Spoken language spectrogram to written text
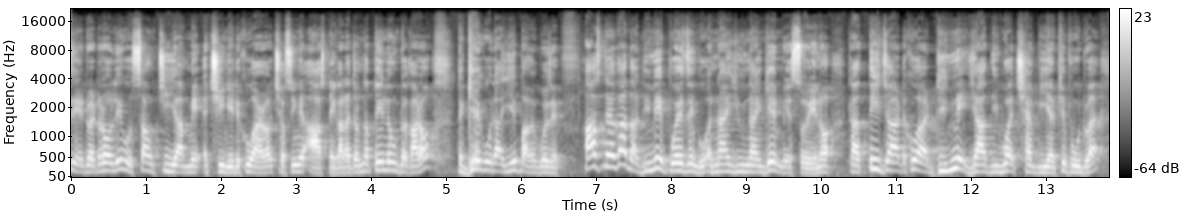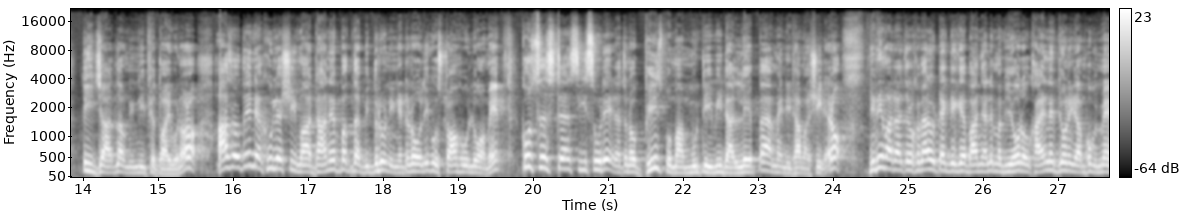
စဉ်အတွက်တော်တော်လေးကိုစောင့်ကြည့်ရမယ့်အခြေအနေတစ်ခုကတော့ Chelsea နဲ့ Arsenal ကဒါကျွန်တော်နှစ်သင်းလုံးအတွက်ကတော့တကယ်ကိုဒါအရေးပါမယ့်ပွဲစဉ် Arsenal ကဒါဒီနေ့ပွဲစဉ်ကိုအနိုင်ယူနိုင်ခဲ့မယ်ဆိုရင်တော့ဒါတေချာတစ်ခုကဒီနေ့ယာတီဝက်ချန်ပီယံဖြစ်ဖို့အတွက်တေချာလောက်နီးနီးဖြစ်သွားပြီပေါ့နော်အဲ့တော့ Arsenal သင်းတဲ့ခုလက်ရှိမှာဒါနဲ့ပတ်သက်ပြီးသူတို့အနေနဲ့တော်တော်လေးကို strong hold လုပ်ရမယ် consistency ဆိုတဲ့ဒါကျွန်တော် base ပေါ်မှာမူတည်ပြီးဒါလေပတ်မဲ့အနေထားမှာရှိတယ်အဲ့တော့ဒီနေ့မှာဒါကျွန်တော်ခင်ဗျားတို့ tactical ဘာညာလည်းမပြောတော့ခိုင်းလည်းပြောနေတာမဟုတ်ပေမဲ့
